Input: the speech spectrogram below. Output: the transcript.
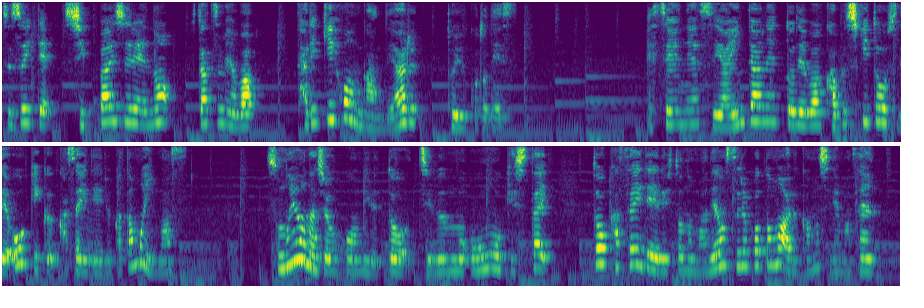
う。続いて失敗事例の2つ目は、他力本願であるということです。SNS やインターネットでは株式投資で大きく稼いでいる方もいます。そのような情報を見ると自分も大儲けしたいと稼いでいる人の真似をすることもあるかもしれません。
